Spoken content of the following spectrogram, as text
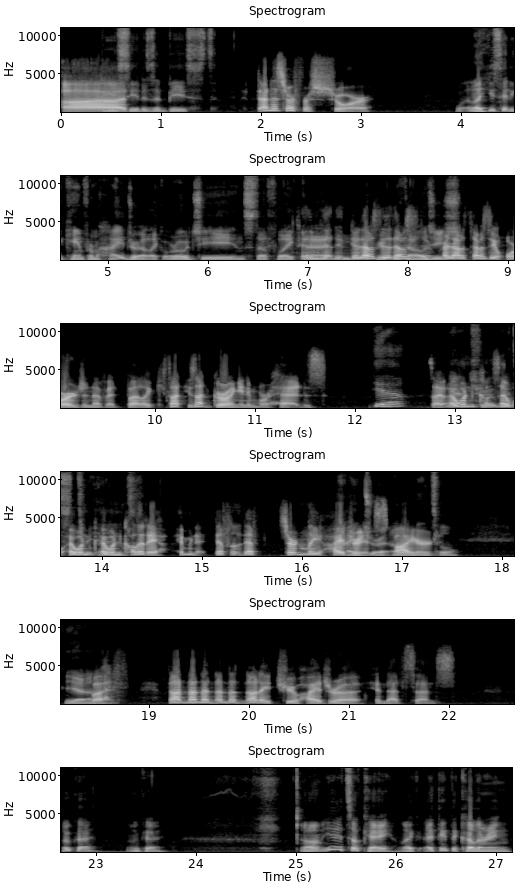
Do Uh, you see it as a beast? dinosaur for sure. Like you said, it came from Hydra, like Orochi and stuff like that. that was that was, that was that was the origin of it. But like, he's not he's not growing any more heads. Yeah, So I, I wouldn't, true, call, so I wouldn't, I wouldn't call it a. I mean, definitely, def, certainly Hydra, Hydra inspired, elemental. Yeah. but not, not, not, not, not a true Hydra in that sense. Okay. Okay. Um, yeah, it's okay. Like I think the coloring,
